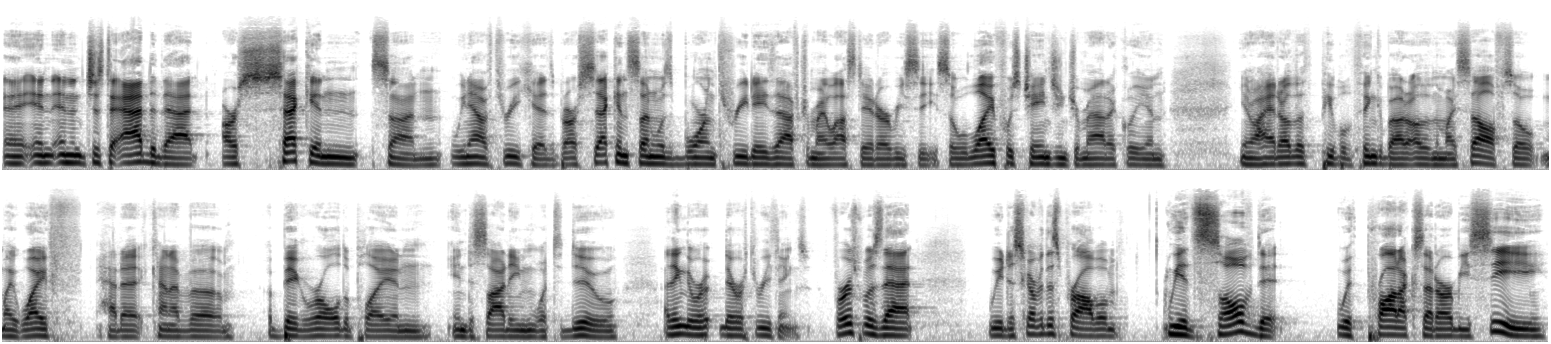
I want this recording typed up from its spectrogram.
and, and and just to add to that, our second son, we now have three kids, but our second son was born three days after my last day at RBC. So life was changing dramatically, and you know I had other people to think about other than myself. So my wife had a kind of a, a big role to play in in deciding what to do. I think there were there were three things. First was that we discovered this problem, we had solved it with products at RBC,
